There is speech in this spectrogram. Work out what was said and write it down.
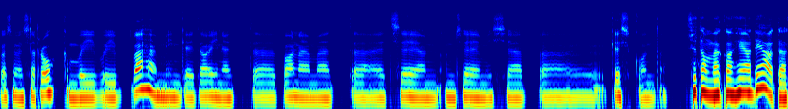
kas me seal rohkem või, või vähem mingeid aineid äh, paneme, et, et see on, on see, mis jääb äh, keskkonda. seda on väga hea teada.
